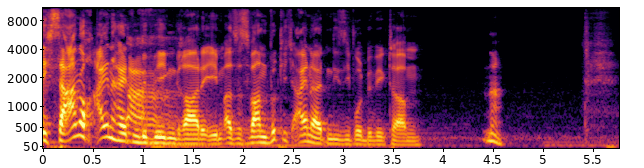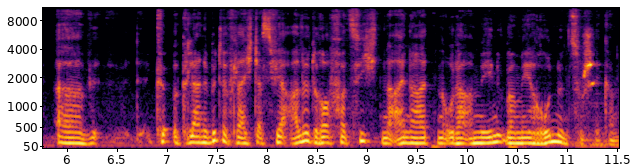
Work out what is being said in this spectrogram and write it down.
ich sah noch Einheiten Ah. bewegen gerade eben. Also es waren wirklich Einheiten, die sich wohl bewegt haben. Na. Äh, kleine Bitte vielleicht, dass wir alle darauf verzichten, Einheiten oder Armeen über mehrere Runden zu schicken.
